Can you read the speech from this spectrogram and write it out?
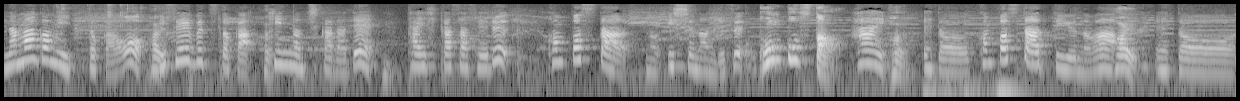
生ゴミとかをはい。微生物とかはい。菌の力で堆肥化させるコンポスターの一種なんです。コンポスタはい。ーはい。えっと、コンポスターっていうのは、はい、えっと、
